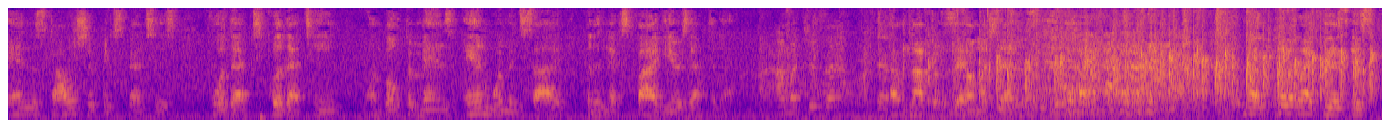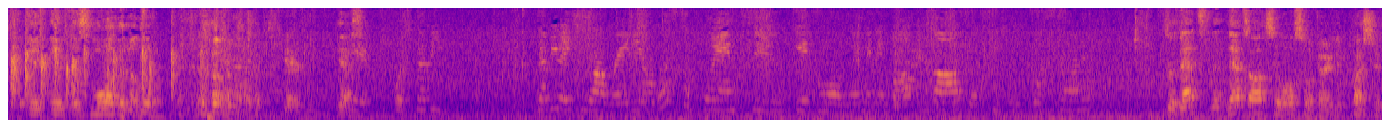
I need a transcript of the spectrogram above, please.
and the scholarship expenses for that for that team on both the men's and women's side for the next five years after that. How much is that? I'm not going to say how much that is. put it like this: it's, it, it, it's more than a little. yes. WHUR Radio, what's the plan to get more women involved in golf? What's people, what's some So that's that's also also a very good question.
